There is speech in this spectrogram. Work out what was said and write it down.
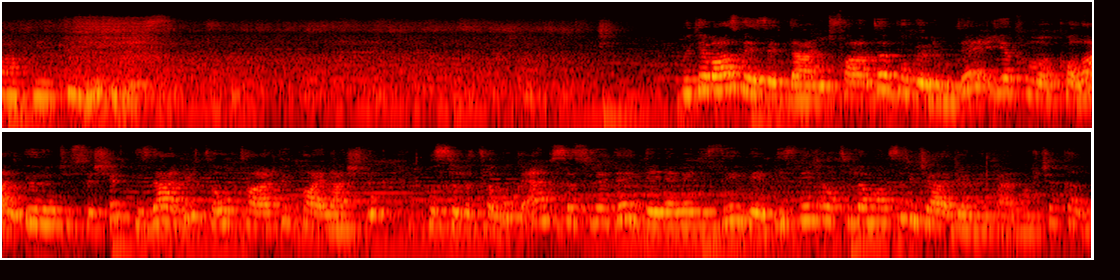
Afiyetle yiyebiliriz. Mütevazı Lezzetler Mutfağı'nda bu bölümde yapımı kolay, görüntüsü şık, güzel bir tavuk tarifi paylaştık. Mısırlı tavuk en kısa sürede denemenizi ve bizleri hatırlamanızı rica ediyorum efendim. Hoşçakalın.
